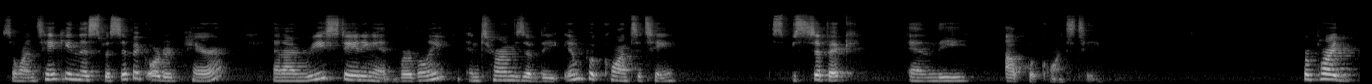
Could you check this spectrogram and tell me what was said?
So I'm taking this specific ordered pair and I'm restating it verbally in terms of the input quantity, specific, and the output quantity. For part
